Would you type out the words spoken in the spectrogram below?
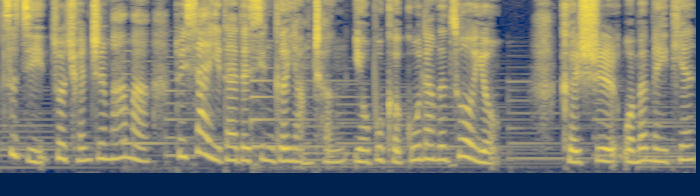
自己做全职妈妈对下一代的性格养成有不可估量的作用。可是，我们每天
